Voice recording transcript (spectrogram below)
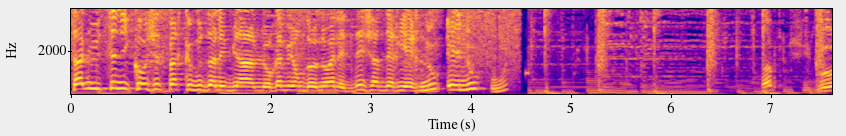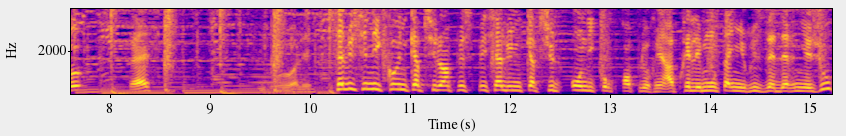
Salut, c'est Nico, j'espère que vous allez bien. Le réveillon de Noël est déjà derrière nous et nous. Hop, je suis beau, presque. Salut, c'est Nico, une capsule un peu spéciale, une capsule on n'y comprend plus rien. Après les montagnes russes des derniers jours,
